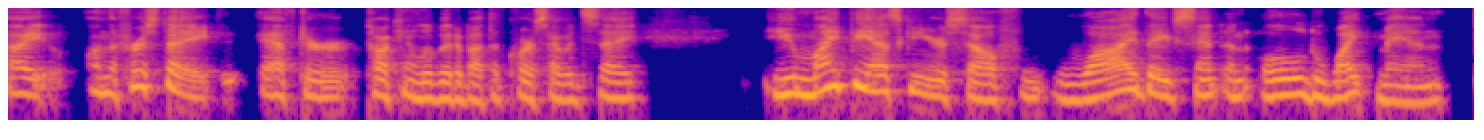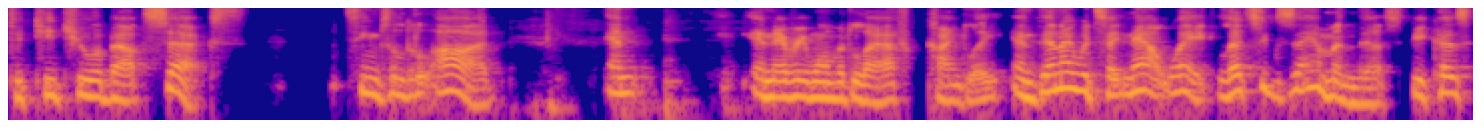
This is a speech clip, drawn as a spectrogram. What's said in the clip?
I on the first day after talking a little bit about the course, I would say you might be asking yourself why they've sent an old white man to teach you about sex. It seems a little odd. And and everyone would laugh kindly. And then I would say, now wait, let's examine this because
